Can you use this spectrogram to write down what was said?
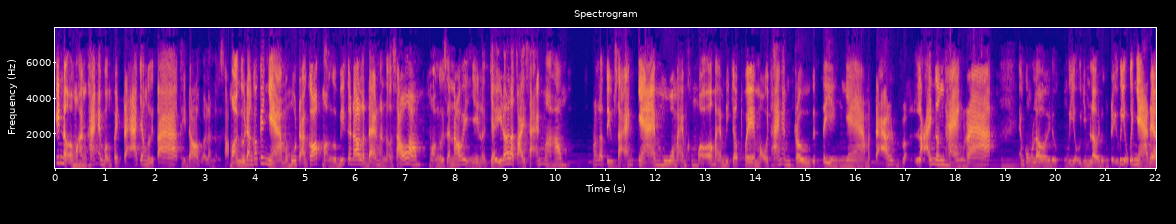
Cái nợ mà hàng tháng em vẫn phải trả cho người ta thì đó gọi là nợ xấu. Mọi người đang có cái nhà mà mua trả góp mọi người biết cái đó là đang là nợ xấu không? Mọi người sẽ nói ví như là chị đó là tài sản mà không? Nó là tiêu sản. Nhà em mua mà em không ở mà em đi cho thuê, mỗi tháng em trừ cái tiền nhà mà trả lãi ngân hàng ra em còn lời được, ví dụ như em lời được triệu. Ví dụ cái nhà đó,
